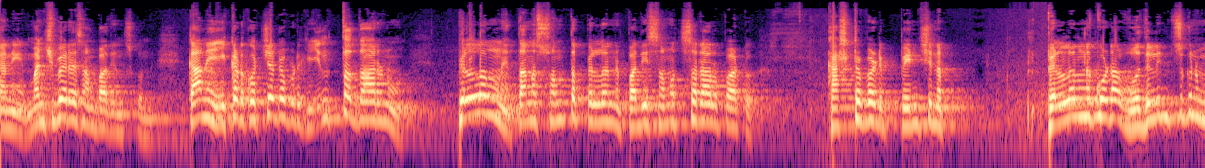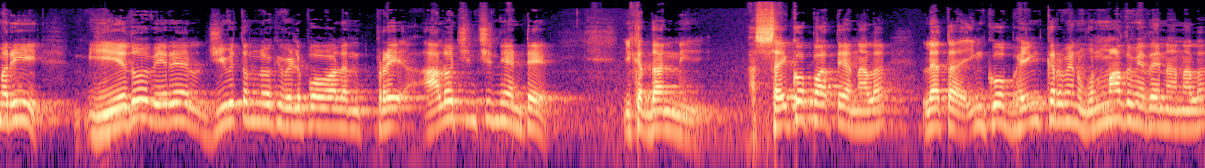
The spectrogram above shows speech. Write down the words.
కానీ మంచి పేరే సంపాదించుకుంది. కానీ ఇక్కడికి వచ్చేటప్పటికి ఇంత దారుణం. పిల్లల్ని తన సొంత పిల్లల్ని పది సంవత్సరాల పాటు కష్టపడి పెంచిన పిల్లల్ని కూడా వదిలించుకుని మరీ ఏదో వేరే జీవితంలోకి వెళ్ళిపోవాలని ప్రే ఆలోచించింది అంటే ఇక దాన్ని సైకోపాతే అనాలా? లేక ఇంకో భయంకరమైన ఉన్మాదం ఏదైనా అనాలా?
